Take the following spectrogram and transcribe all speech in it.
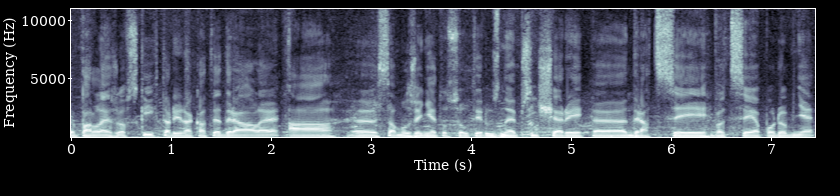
e, parléřovských tady na katedrále a e, samozřejmě to jsou ty různé příšery, e, draci, vlci a podobně.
